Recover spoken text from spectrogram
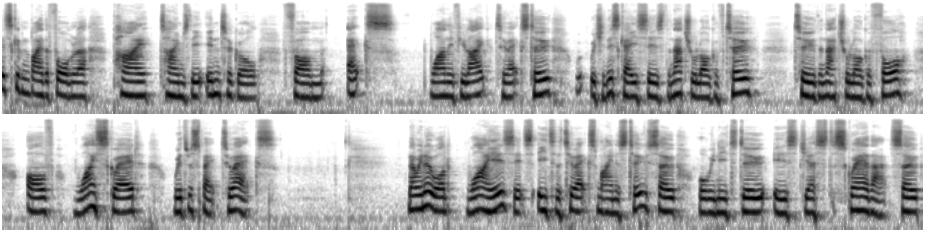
it's given by the formula pi times the integral from x1 if you like to x2 which in this case is the natural log of 2 to the natural log of 4 of y squared with respect to x. Now we know what y is, it's e to the 2x minus 2, so all we need to do is just square that. So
